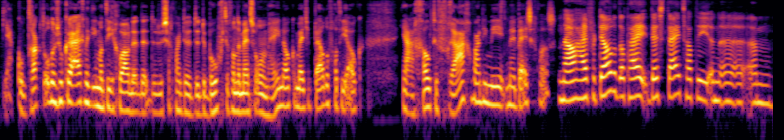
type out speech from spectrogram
ja, contractonderzoeker eigenlijk? Iemand die gewoon de, de, de, zeg maar de, de, de behoeften van de mensen om hem heen ook een beetje peilde? Of had hij ook ja, grote vragen waar hij mee, mee bezig was? Nou, hij vertelde dat hij destijds had hij een... Um,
